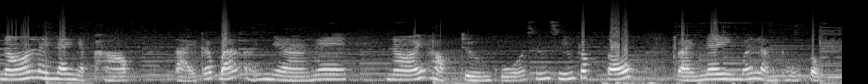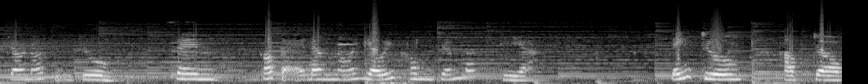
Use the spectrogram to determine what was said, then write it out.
Nó lên đây nhập học, tại các bác ở nhà nghe nói học trường của xứng xíu rất tốt, vậy nên mới làm thủ tục cho nó chuyển trường. Xem có kẻ đang nói dối không chém bắt kìa. Đến trường, học trò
